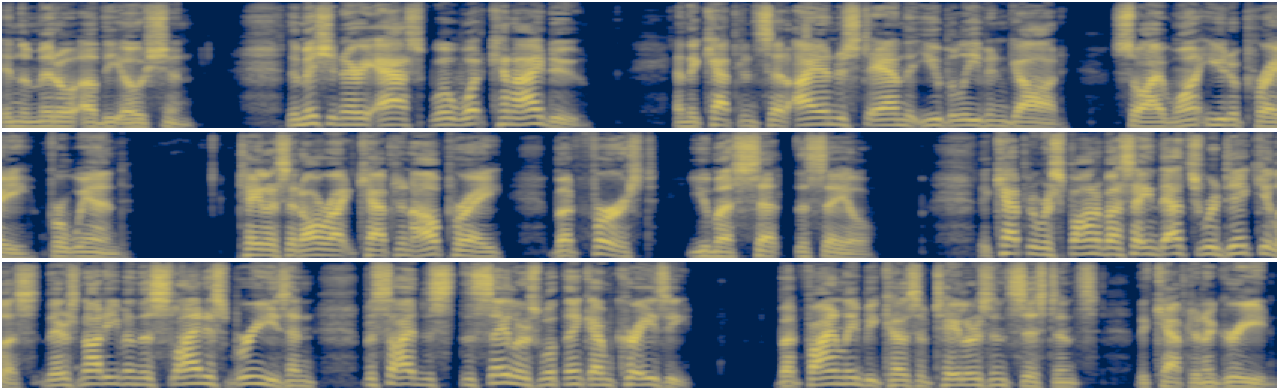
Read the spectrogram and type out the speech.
in the middle of the ocean. The missionary asked, Well, what can I do? And the captain said, I understand that you believe in God, so I want you to pray for wind. Taylor said, All right, Captain, I'll pray, but first you must set the sail. The captain responded by saying, That's ridiculous. There's not even the slightest breeze, and besides, the sailors will think I'm crazy. But finally, because of Taylor's insistence, the captain agreed.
